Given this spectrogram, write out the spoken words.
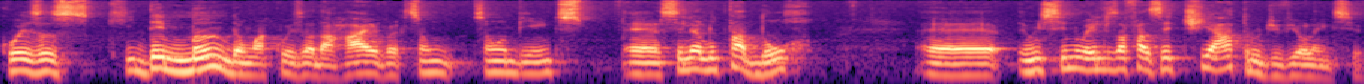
coisas que demandam a coisa da raiva, que são, são ambientes. É, se ele é lutador, é, eu ensino eles a fazer teatro de violência.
